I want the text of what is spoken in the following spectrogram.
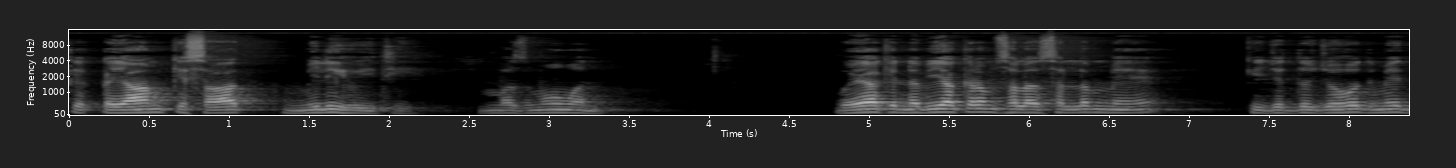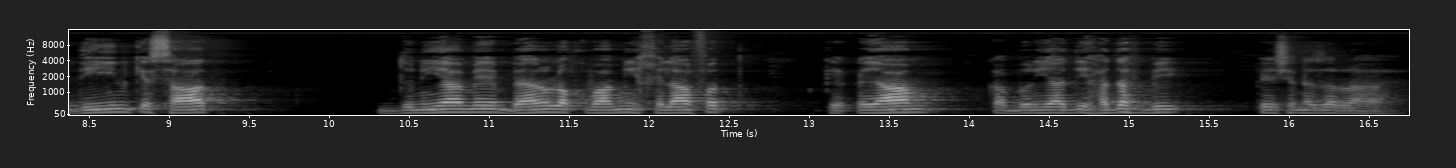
کے قیام کے ساتھ ملی ہوئی تھی مضموماً۔ گویا کہ نبی اکرم صلی اللہ علیہ وسلم میں کی جد وجہد میں دین کے ساتھ دنیا میں بین الاقوامی خلافت کے قیام کا بنیادی ہدف بھی پیش نظر رہا ہے۔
